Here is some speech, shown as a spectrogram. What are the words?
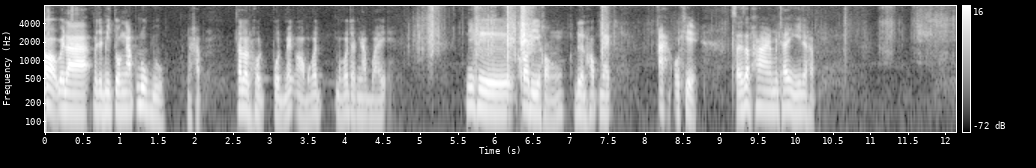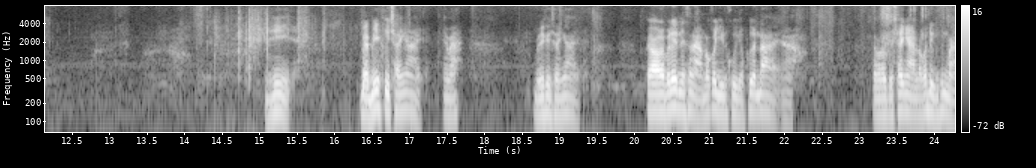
็เวลามันจะมีตัวงับลูกอยู่นะครับ ถ้าเราถดปลดแม็กออกมันก็มันก็จะงับไว้ นี่คือข้อดีของเรือนฮอปแม็กอะโอเค สายสะพายมันใช้อย่างนี้นะครับ นี่ แบบนี้คือใช้ง่ายเห็นไหมแบบนี้คือใช้ง่ายเวลาเราไปเล่นในสนามเราก็ยืนคุยกับเพื่อนได้อะแต่เราจะใช้งานเราก็ดึงขึ้นมา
